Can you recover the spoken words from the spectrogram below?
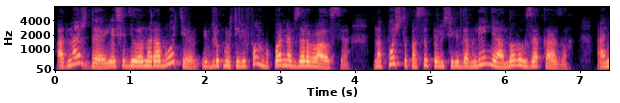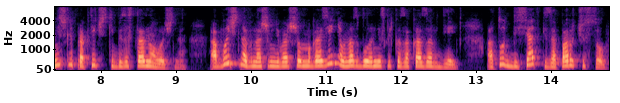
Однажды я сидела на работе, и вдруг мой телефон буквально взорвался. На почту посыпались уведомления о новых заказах. Они шли практически безостановочно. Обычно в нашем небольшом магазине у нас было несколько заказов в день, а тут десятки за пару часов.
